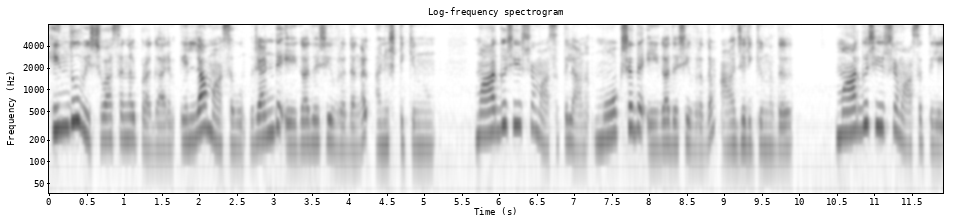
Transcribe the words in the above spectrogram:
ഹിന്ദു വിശ്വാസങ്ങൾ പ്രകാരം എല്ലാ മാസവും രണ്ട് ഏകാദശി വ്രതങ്ങൾ അനുഷ്ഠിക്കുന്നു. മാർഗശീർഷ മാസത്തിലാണ് മോക്ഷത ഏകാദശി വ്രതം ആചരിക്കുന്നത്. മാർഗശീർഷ മാസത്തിലെ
